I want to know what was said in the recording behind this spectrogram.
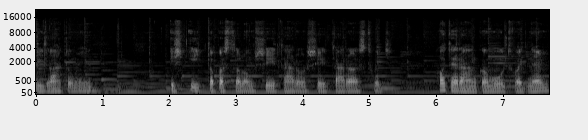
Így látom én, és így tapasztalom sétáról sétára azt, hogy ránk a múlt, vagy nem,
